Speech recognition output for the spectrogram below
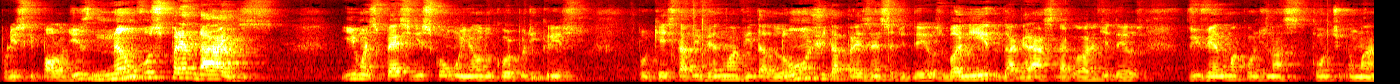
Por isso que Paulo diz: não vos prendais e uma espécie de excomunhão do corpo de Cristo, porque está vivendo uma vida longe da presença de Deus, banido da graça e da glória de Deus, vivendo uma, uma,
